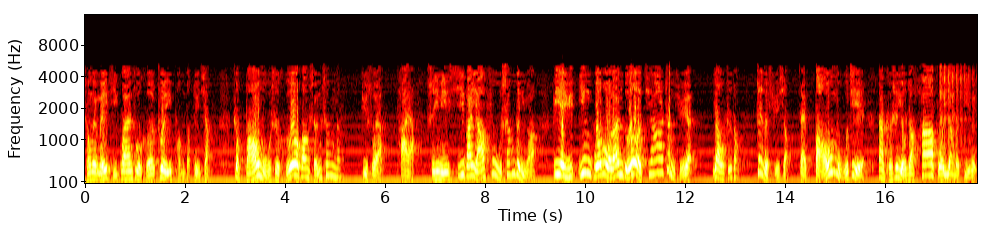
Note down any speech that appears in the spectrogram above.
成为媒体关注和追捧的对象。这保姆是何方神圣呢？据说呀，她呀是一名西班牙富商的女儿，毕业于英国洛兰德家政学院。要知道，这个学校在保姆界那可是有着哈佛一样的地位。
